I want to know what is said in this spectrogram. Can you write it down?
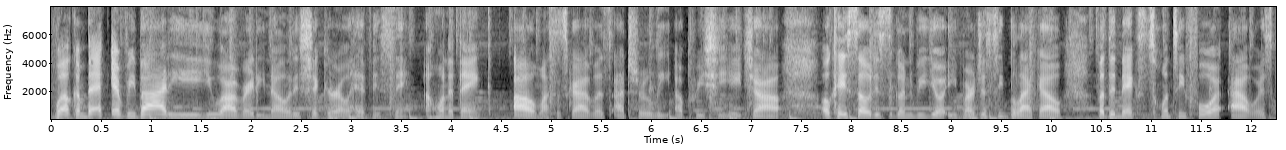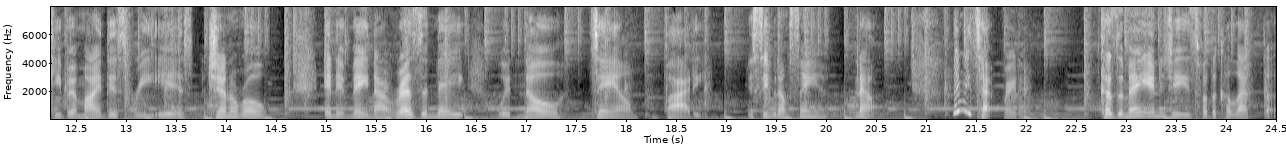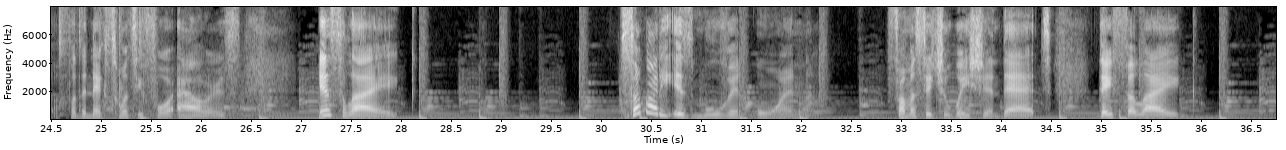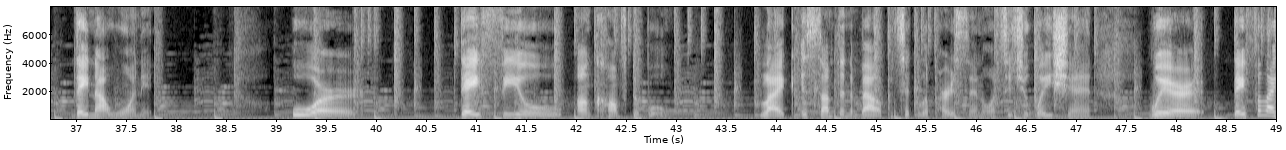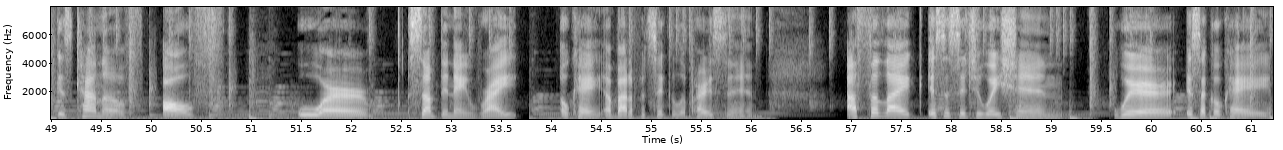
Welcome back, everybody. You already know it's your girl Heaven Sent. I want to thank all my subscribers. I truly appreciate y'all. Okay, so this is going to be your emergency blackout for the next 24 hours. Keep in mind, this read is general and it may not resonate with no damn body. You see what I'm saying? Now, let me tap right in because the main energies for the collector for the next 24 hours it's like somebody is moving on from a situation that they feel like they not wanted or they feel uncomfortable. Like it's something about a particular person or situation where they feel like it's kind of off or something ain't right okay about a particular person. I feel like it's a situation where it's like, okay,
